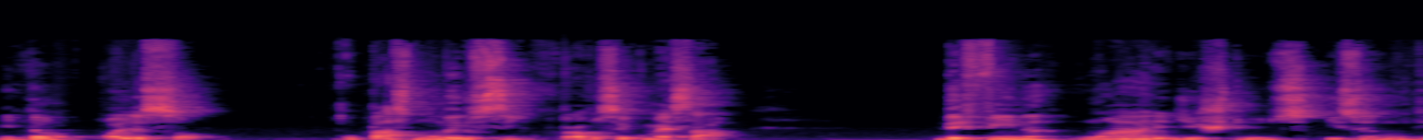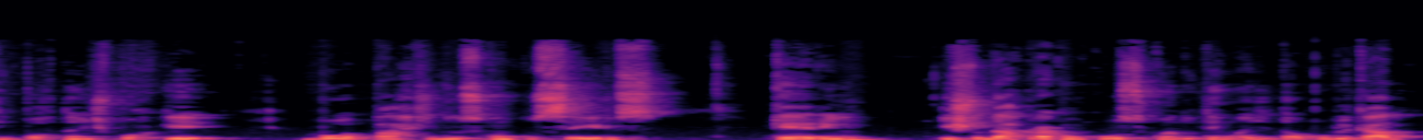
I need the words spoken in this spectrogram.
Então, olha só, o passo número 5 para você começar. Defina uma área de estudos. Isso é muito importante porque boa parte dos concurseiros querem estudar para concurso quando tem um edital publicado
